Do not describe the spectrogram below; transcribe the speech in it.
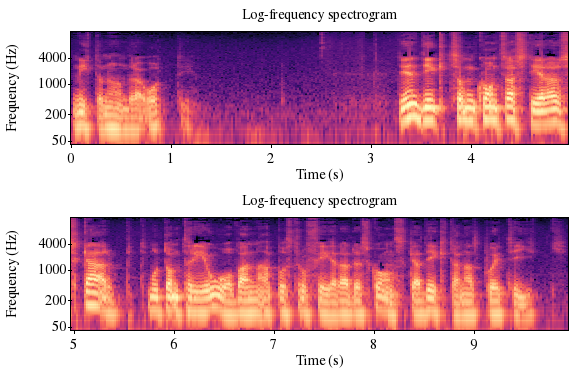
1980. Det är en dikt som kontrasterar skarpt mot de tre ovan apostroferade skånska diktarnas poetik,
